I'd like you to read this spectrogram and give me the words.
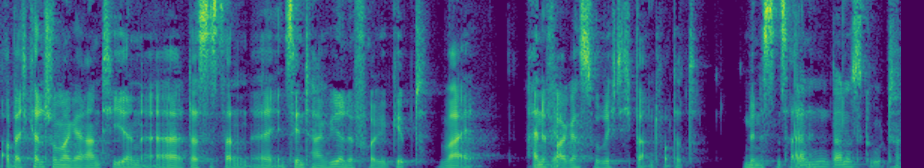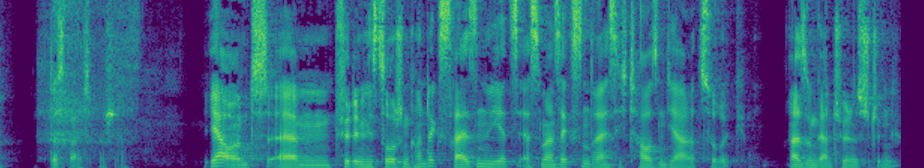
Aber ich kann schon mal garantieren, äh, dass es dann äh, in zehn Tagen wieder eine Folge gibt, weil eine Frage ja. hast du richtig beantwortet. Mindestens eine. Dann, dann ist gut. Das reicht mir schon. Ja, und ähm, für den historischen Kontext reisen wir jetzt erstmal 36.000 Jahre zurück. Also ein ganz schönes Stück. Mhm.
